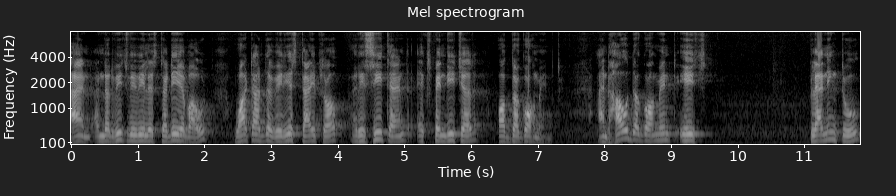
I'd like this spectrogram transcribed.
and under which we will study about what are the various types of receipt and expenditure of the government and how the government is planning to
